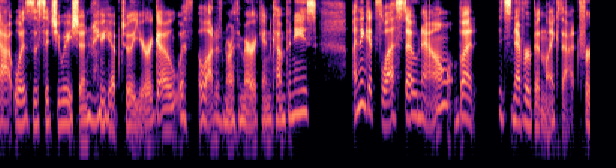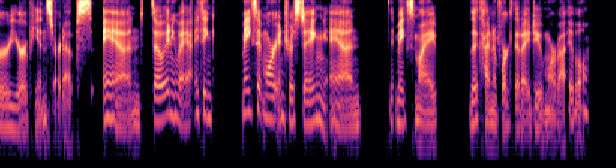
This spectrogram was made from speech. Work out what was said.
that was the situation maybe up to a year ago with a lot of North American companies. I think it's less so now, but it's never been like that for European startups. And so anyway, I think makes it more interesting and it makes my the kind of work that I do more valuable.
